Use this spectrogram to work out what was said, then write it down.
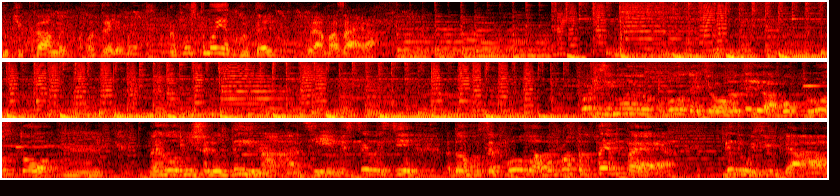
бутіками готелями. Припустимо, як готель Ля Мазайра. Зі мною володар цього готелю або просто найголовніша людина цієї місцевості Дон Хосе Поло, або просто Пепе для друзів, для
